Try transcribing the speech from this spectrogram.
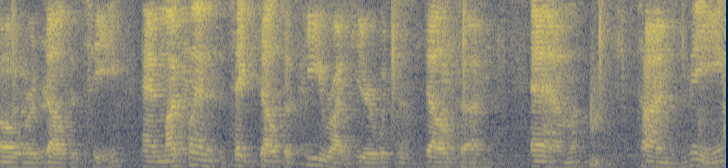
over delta T. And my plan is to take delta P right here, which is delta M times V,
